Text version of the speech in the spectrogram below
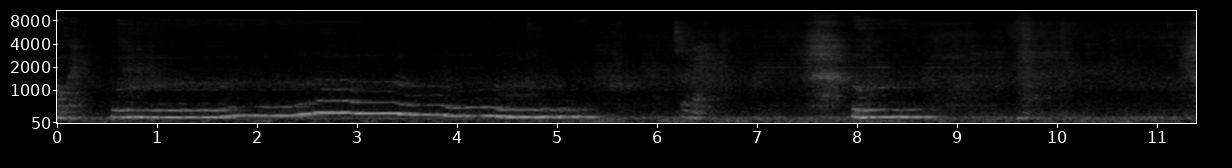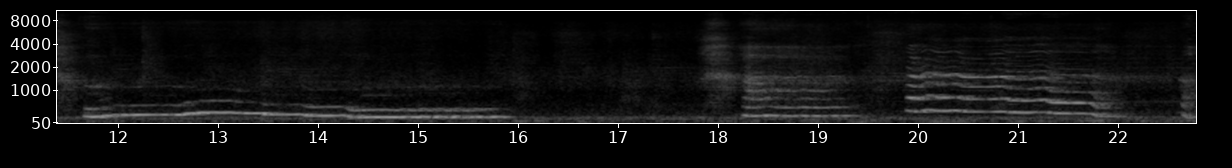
Okay. Okay. Ooh. Ah, ah, ah.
